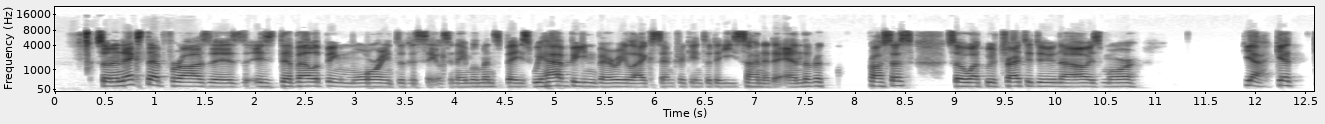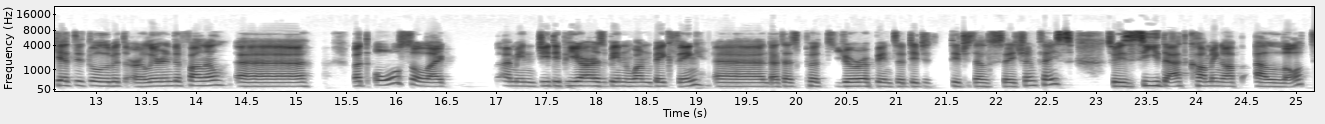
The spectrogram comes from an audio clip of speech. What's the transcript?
so the next step for us is is developing more into the sales enablement space. We have been very like centric into the e-sign at the end of the process. So what we've tried to do now is more yeah get get it a little bit earlier in the funnel uh, but also like I mean, GDPR has been one big thing, and that has put Europe into digi- digitalization phase. So we see that coming up a lot,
